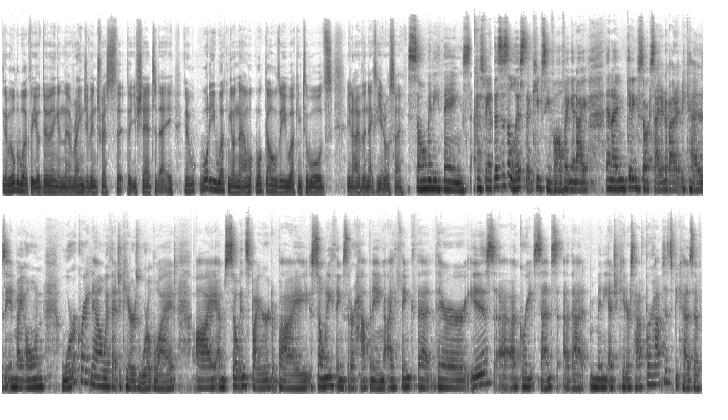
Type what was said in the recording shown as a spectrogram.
you know, with all the work that you're doing and the range of interests that, that you've shared today, you know, what are you working on now? What, what goals are you working towards, you know, over the next year or so? So many things. Crispian, this is a list that keeps evolving and I and I'm getting so excited about it because in my own work right now with educators worldwide, I am so inspired by so many things that are happening. I think that there is a great sense uh, that many educators have. Perhaps it's because of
